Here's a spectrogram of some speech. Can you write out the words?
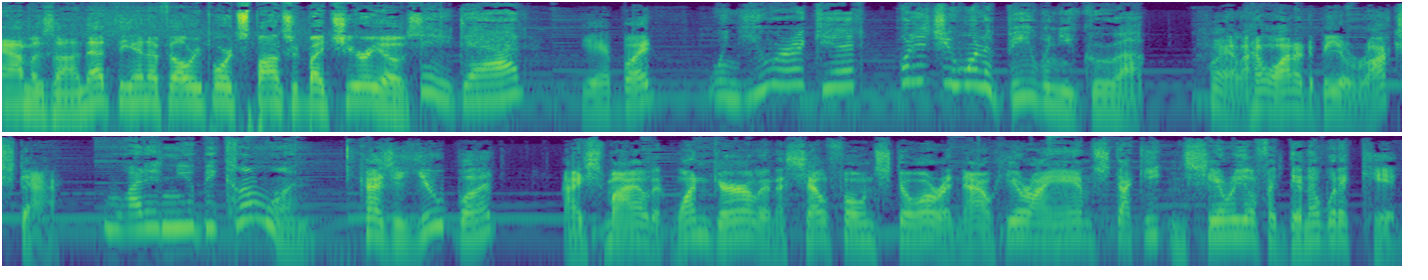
Amazon. That the NFL report sponsored by Cheerios. Hey, Dad. Yeah, bud? When you were a kid, what did you want to be when you grew up? Well, I wanted to be a rock star. Why didn't you become one? Because of you, bud. I smiled at one girl in a cell phone store, and now here I am stuck eating cereal for dinner with a kid.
